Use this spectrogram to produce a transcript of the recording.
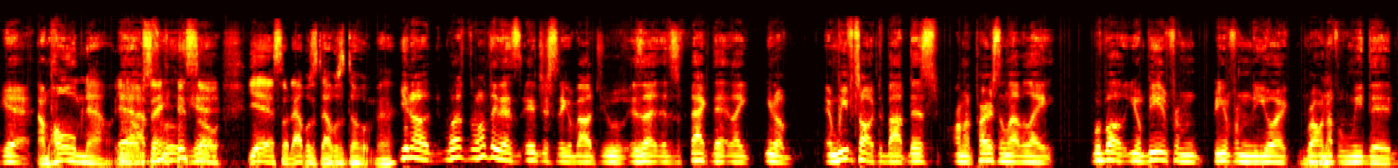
Yeah. I'm home now. You Yeah, know what I'm saying? absolutely, So yeah, so that was that was dope, man. You know, one thing that's interesting about you is that it's the fact that, like, you know, and we've talked about this on a personal level. Like, we're both, you know, being from being from New York, growing Mm-hmm. up when we did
